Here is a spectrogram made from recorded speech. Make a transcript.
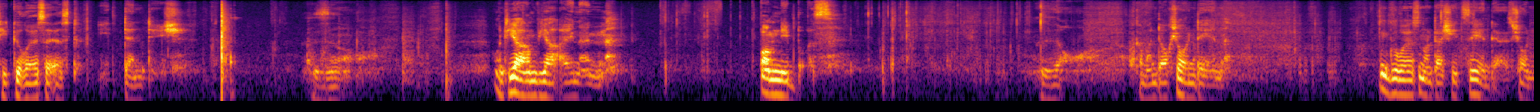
Die Größe ist identisch. So. Und hier haben wir einen Omnibus. So. Kann man doch schon den Größenunterschied sehen, der ist schon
